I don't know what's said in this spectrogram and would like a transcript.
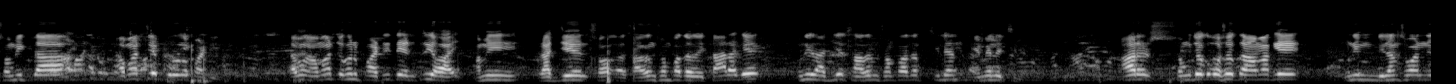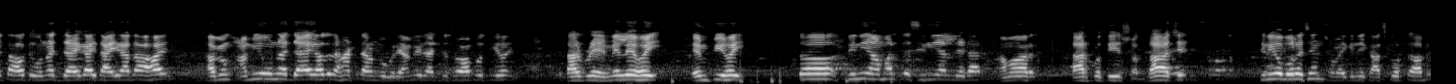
শ্রমিকদা আমার চেয়ে পুরনো পার্টি এবং আমার যখন পার্টিতে এন্ট্রি হয়, আমি রাজ্যের সাধারণ সম্পাদক হই। তার আগে উনি রাজ্যের সাধারণ সম্পাদক ছিলেন এমএলএ ছিলেন। আর সংযোগবশত আমাকে উনি বিধানসভার নেতা হতে ওনার জায়গায় জায়গা দেওয়া হয় এবং আমিও ওনার জায়গা ধরে হাঁটতে আরম্ভ করি। আমি রাজ্য সভাপতি হই, তারপরে এমএলএ হই এমপি হই। তো তিনি আমার যে সিনিয়র লিডার আমার তার প্রতি শ্রদ্ধা আছে। তিনিও বলেছেন সবাইকে নিয়ে কাজ করতে হবে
